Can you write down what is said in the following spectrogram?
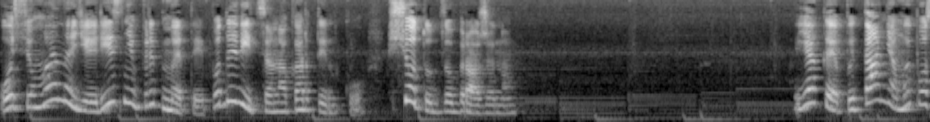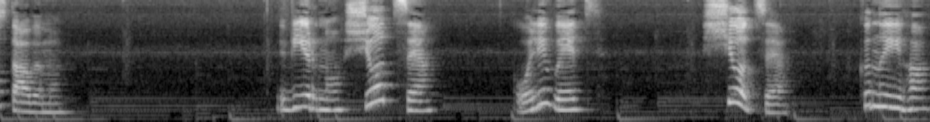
Ось у мене є різні предмети. Подивіться на картинку. Що тут зображено? Яке питання ми поставимо? Вірно, що це? Олівець. Що це? Книга.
